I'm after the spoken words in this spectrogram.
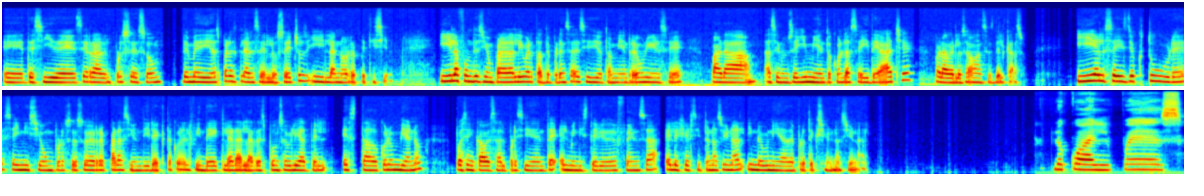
eh, decide cerrar el proceso de medidas para esclarecer los hechos y la no repetición. Y la Fundación para la Libertad de Prensa decidió también reunirse para hacer un seguimiento con la CIDH para ver los avances del caso. Y el 6 de octubre se inició un proceso de reparación directa con el fin de declarar la responsabilidad del Estado colombiano, pues encabeza el presidente, el Ministerio de Defensa, el Ejército Nacional y la Unidad de Protección Nacional. Lo cual pues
